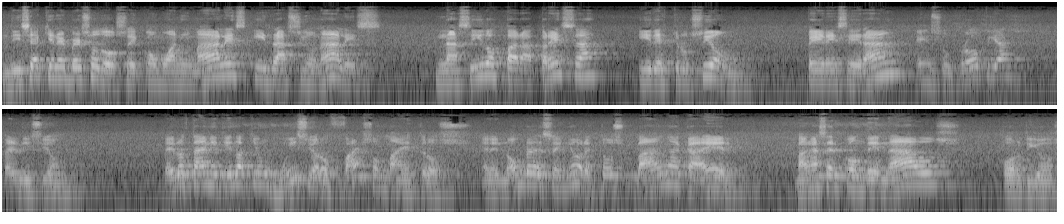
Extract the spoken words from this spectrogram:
dice aquí en el verso 12, como animales irracionales, nacidos para presa y destrucción perecerán en su propia perdición. Pedro está emitiendo aquí un juicio a los falsos maestros. En el nombre del Señor, estos van a caer, van a ser condenados por Dios.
